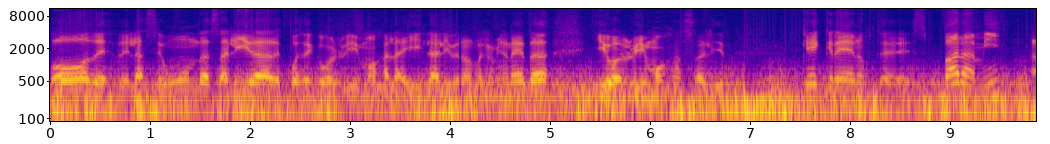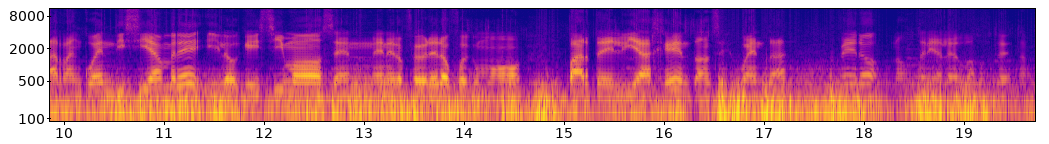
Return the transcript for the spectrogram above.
o desde la segunda salida después de que volvimos a la isla a liberar la camioneta y volvimos a salir. ¿Qué creen ustedes? Para mí arrancó en diciembre y lo que hicimos en enero-febrero fue como parte del viaje, entonces cuenta. Pero nos gustaría leerlos a ustedes también.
